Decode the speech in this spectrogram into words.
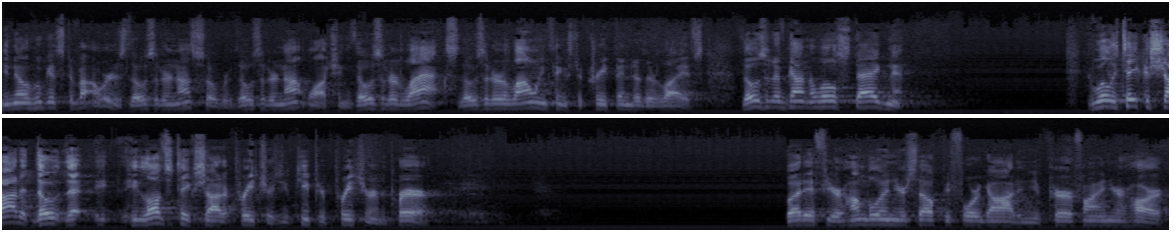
You know who gets devoured is those that are not sober, those that are not watching, those that are lax, those that are allowing things to creep into their lives, those that have gotten a little stagnant. Will he take a shot at those that he, loves to take a shot at preachers? You keep your preacher in prayer. But if you're humbling yourself before God and you're purifying your heart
